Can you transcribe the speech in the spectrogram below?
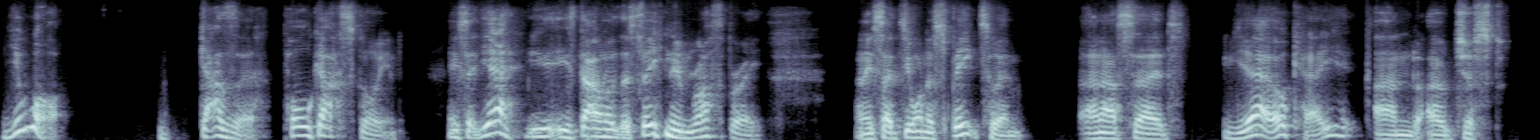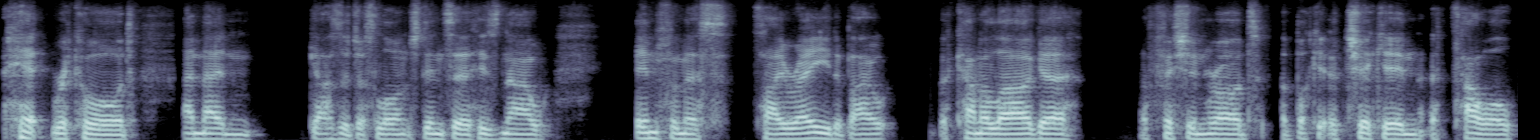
"You what? Gazza? Paul Gascoigne?" He said, "Yeah, he's down at the scene in Rothbury." And he said, "Do you want to speak to him?" And I said, "Yeah, okay." And I just hit record, and then Gazza just launched into his now infamous tirade about the can of lager, a fishing rod, a bucket of chicken, a towel.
